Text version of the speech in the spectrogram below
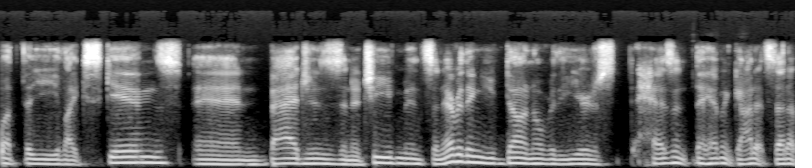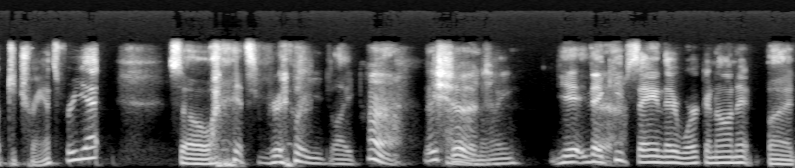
but the like skins and badges and achievements and everything you've done over the years hasn't they haven't got it set up to transfer yet. So it's really like Huh. They should. annoying. Yeah, they Yeah. keep saying they're working on it, but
